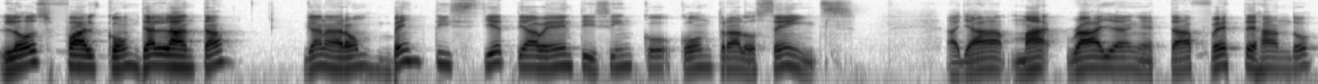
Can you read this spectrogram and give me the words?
Los Falcons de Atlanta ganaron 27 a 25 contra los Saints. Allá Matt Ryan está festejando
